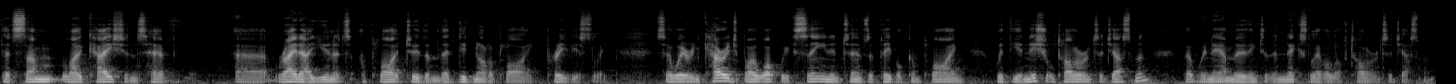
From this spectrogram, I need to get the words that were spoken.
that some locations have uh, radar units applied to them that did not apply previously. So we're encouraged by what we've seen in terms of people complying with the initial tolerance adjustment, but we're now moving to the next level of tolerance adjustment.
